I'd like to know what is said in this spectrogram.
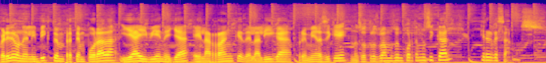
perdieron el invicto en pretemporada y ahí viene ya el arranque de la Liga Premier. Así que nosotros vamos a un corte musical y regresamos.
